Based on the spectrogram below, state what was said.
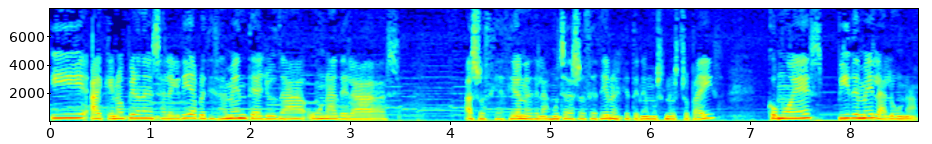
Y a que no pierdan esa alegría, precisamente ayuda una de las asociaciones, de las muchas asociaciones que tenemos en nuestro país, como es Pídeme la Luna.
